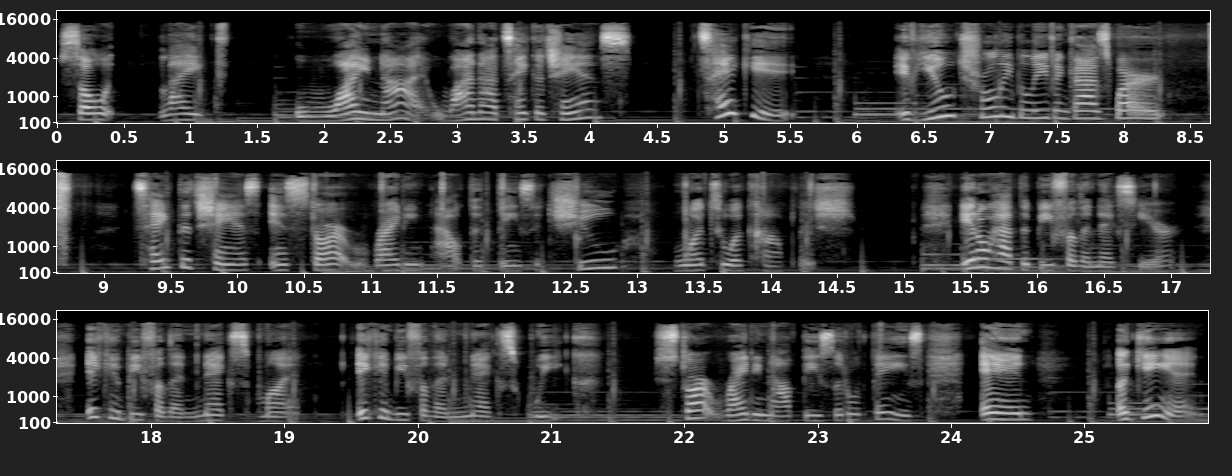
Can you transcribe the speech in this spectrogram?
So, like, why not? Why not take a chance? Take it. If you truly believe in God's word, take the chance and start writing out the things that you want to accomplish. It don't have to be for the next year. It can be for the next month. It can be for the next week. Start writing out these little things. And again,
